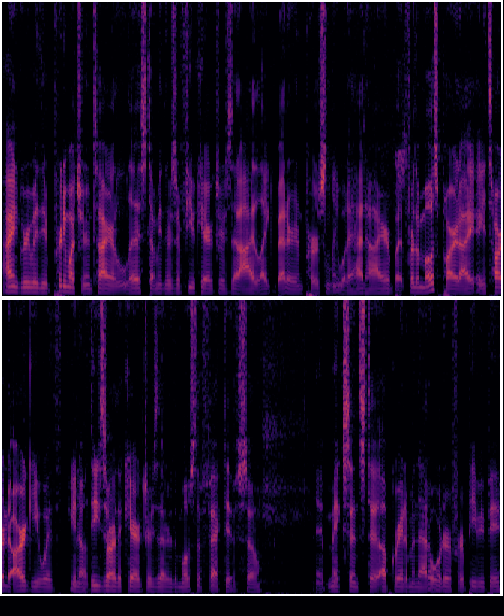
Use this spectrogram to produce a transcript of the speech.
I agree with you pretty much your entire list. I mean, there's a few characters that I like better and personally would have had higher, but for the most part, I it's hard to argue with. You know, these are the characters that are the most effective, so it makes sense to upgrade them in that order for PvP.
